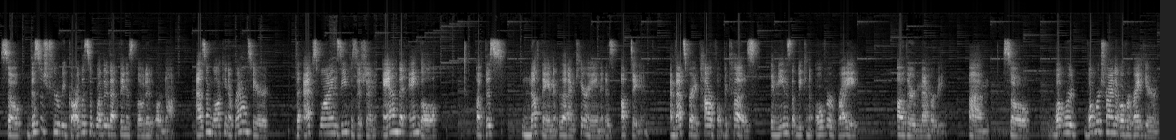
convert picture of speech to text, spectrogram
So this is true regardless of whether that thing is loaded or not. As I'm walking around here, the X, Y, and Z position and the angle of this nothing that I'm carrying is updating. And that's very powerful because it means that we can overwrite other memory. Um, so what we're what we're trying to overwrite here,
